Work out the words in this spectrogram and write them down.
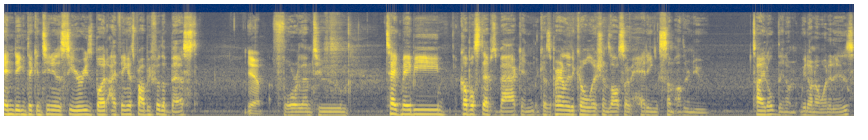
ending to continue the series, but I think it's probably for the best yeah, for them to take maybe a couple steps back, and because apparently the coalition's also heading some other new title. They don't. We don't know what it is.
